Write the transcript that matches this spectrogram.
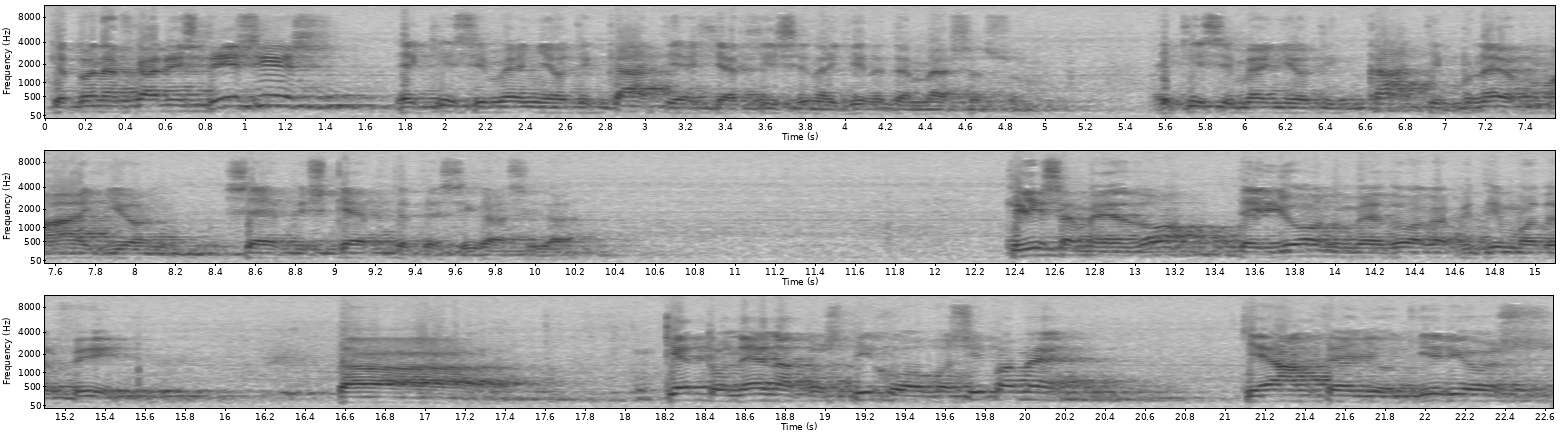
και τον ευχαριστήσεις, εκεί σημαίνει ότι κάτι έχει αρχίσει να γίνεται μέσα σου. Εκεί σημαίνει ότι κάτι πνεύμα Άγιον σε επισκέπτεται σιγά σιγά. Κλείσαμε εδώ τελειώνουμε εδώ αγαπητοί μου αδερφοί. Τα... και τον ένατο στίχο όπως είπαμε και αν θέλει ο Κύριος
